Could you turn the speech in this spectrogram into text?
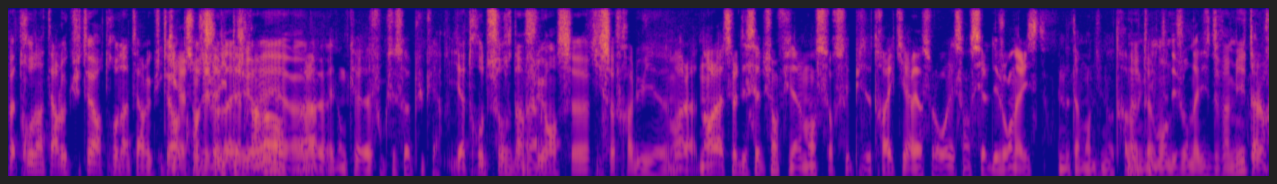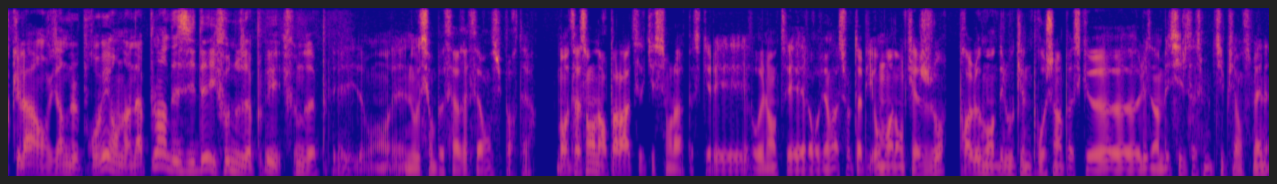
Bah, trop d'interlocuteurs, trop d'interlocuteurs, a trop de changé d'avis peut-être euh, Voilà. Et donc, il faut que ce soit plus clair. Il y a trop de sources d'influence euh, qui s'offrent à lui. euh, Voilà. Non, la seule déception finalement sur ces pistes de travail, qui revient sur le rôle essentiel des journalistes, et notamment du nôtre à 20 Notamment minutes. des journalistes de 20 minutes, alors que là, on vient de le prouver, on en a plein des idées, il faut nous appeler, il faut nous appeler. Évidemment, nous aussi on peut faire référence supporter. Bon, de toute façon, on en reparlera de cette question-là parce qu'elle est brûlante et elle reviendra sur le tapis au moins dans 15 jours. Probablement dès le week-end prochain parce que les imbéciles ça se multiplie en semaine.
